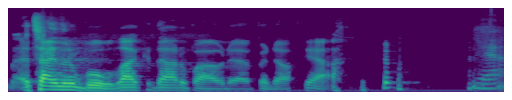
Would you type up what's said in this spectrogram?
het zijn er een boel, laat ik het daarop houden per dag. Ja. Ja.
